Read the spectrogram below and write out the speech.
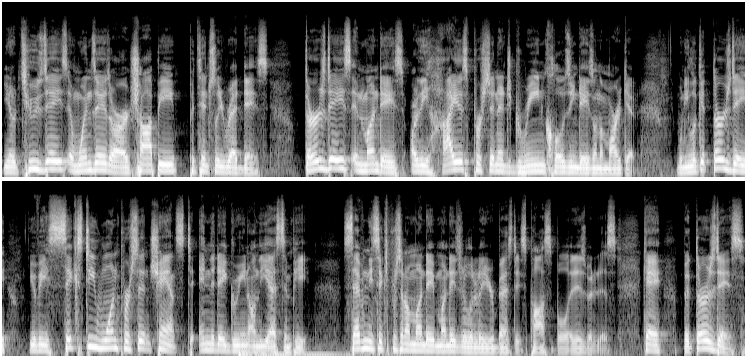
You know, Tuesdays and Wednesdays are our choppy, potentially red days. Thursdays and Mondays are the highest percentage green closing days on the market. When you look at Thursday, you have a 61% chance to end the day green on the S&P. 76% on Monday. Mondays are literally your best days possible. It is what it is. Okay. But Thursdays,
